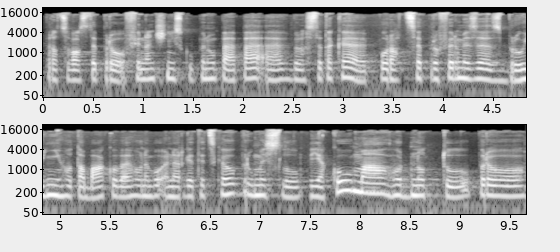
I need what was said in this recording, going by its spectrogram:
pracoval jste pro finanční skupinu PPF, byl jste také poradce pro firmy ze zbrojního, tabákového nebo energetického průmyslu. Jakou má hodnotu pro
